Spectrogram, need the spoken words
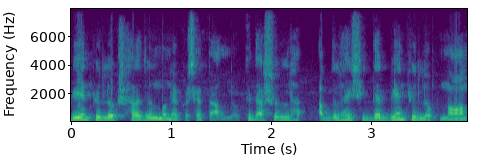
বিএনপির লোক সারাজন মনে করছে তার লোক কিন্তু আসলে আব্দুল হাই শিকদার বিএনপির লোক নন।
